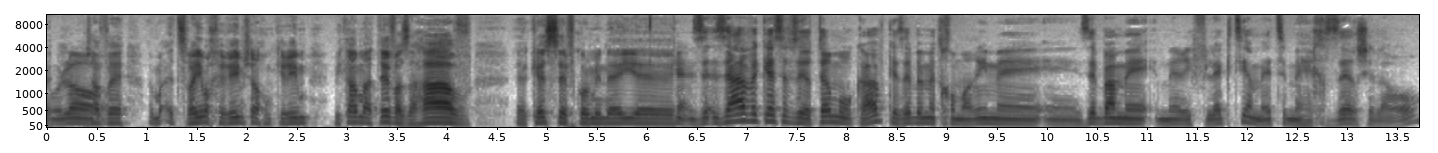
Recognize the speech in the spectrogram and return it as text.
הוא לא... עכשיו, אה, צבעים אחרים שאנחנו מכירים, בעיקר מהטבע, זהב, אה, כסף, כל מיני... אה, כן, זהב וכסף זה יותר מורכב, כי זה באמת חומרים, זה בא מ- מרפלקציה, בעצם מהחזר של האור.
